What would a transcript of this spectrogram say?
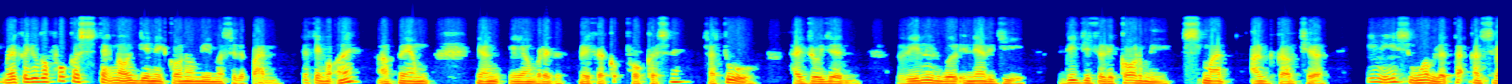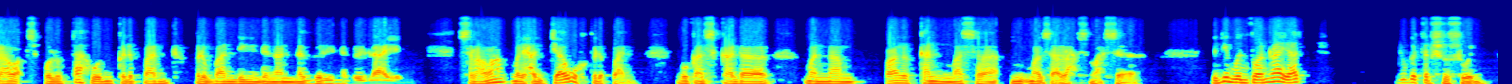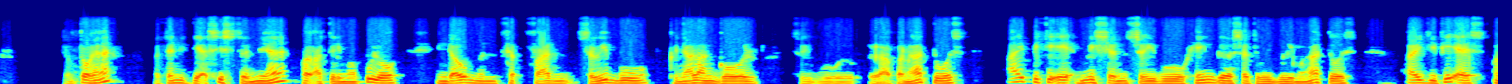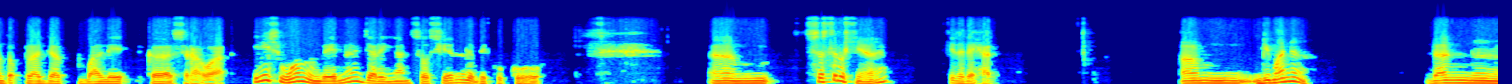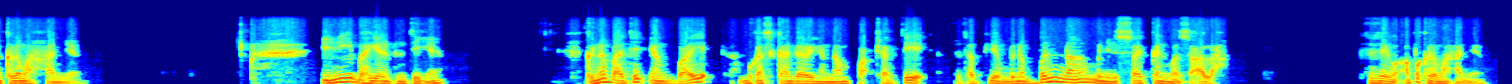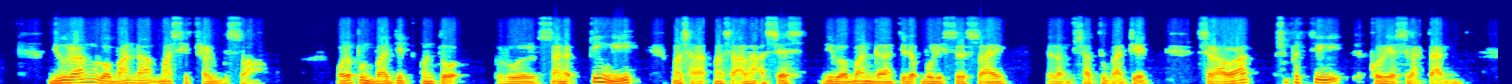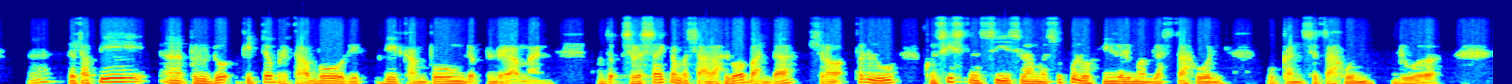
mereka juga fokus teknologi dan ekonomi masa depan. Kita tengok eh apa yang yang yang mereka mereka fokus eh. Satu, hydrogen, renewable energy, digital economy, smart agriculture. Ini semua meletakkan Sarawak 10 tahun ke depan berbanding dengan negeri-negeri lain. Sarawak melihat jauh ke depan bukan sekadar menampalkan masa, masalah semasa. Jadi bantuan rakyat juga tersusun. Contoh ya, maternity assistant ya, RT 50, endowment fund 1000, kenyalan gold 1800, IPTA admission 1000 hingga 1500, IGPS untuk pelajar balik ke Sarawak. Ini semua membina jaringan sosial lebih kukuh. Um, seterusnya kita lihat um, di mana dan uh, kelemahannya. Ini bahagian penting ya. Kena bajet yang baik bukan sekadar yang nampak cantik tetapi yang benar-benar menyelesaikan masalah. Kita tengok apa kelemahannya. Jurang luar bandar masih terlalu besar. Walaupun bajet untuk rule sangat tinggi, masalah, masalah akses di luar bandar tidak boleh selesai dalam satu bajet. Sarawak seperti Korea Selatan. Ha? Tetapi uh, penduduk kita bertabur di, di kampung dan pedalaman. Untuk selesaikan masalah luar bandar, Sarawak perlu konsistensi selama 10 hingga 15 tahun, bukan setahun dua.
